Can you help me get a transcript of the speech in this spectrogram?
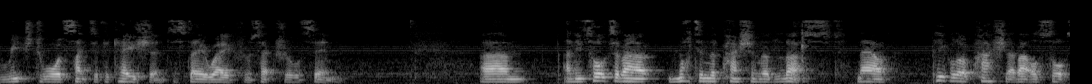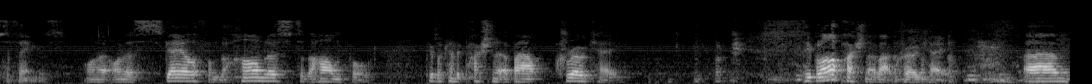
reach towards sanctification, to stay away from sexual sin. Um, and he talks about not in the passion of lust. Now, people are passionate about all sorts of things on a, on a scale from the harmless to the harmful. People can be passionate about croquet. People are passionate about croquet. Um,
